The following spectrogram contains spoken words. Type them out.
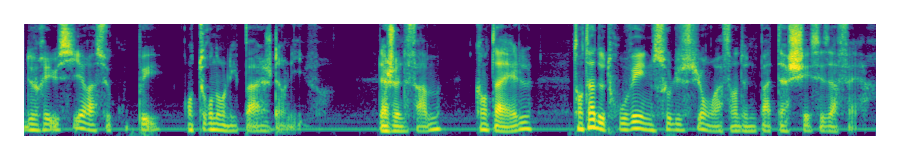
de réussir à se couper en tournant les pages d'un livre. La jeune femme, quant à elle, tenta de trouver une solution afin de ne pas tâcher ses affaires.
